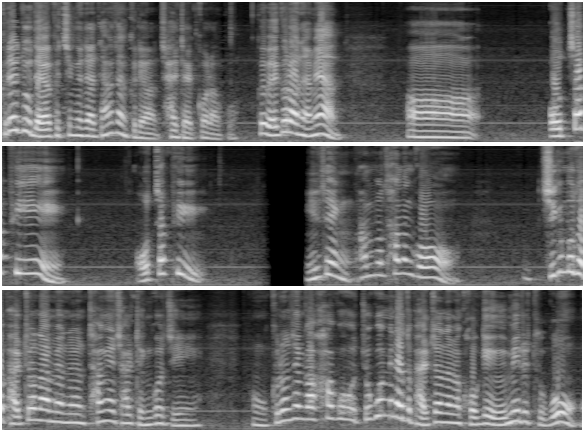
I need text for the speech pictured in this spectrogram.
그래도 내가 그 친구들한테 항상 그래요 잘 될 거라고 그 왜 그러냐면 어 어차피 어차피 인생 한번 사는 거 지금보다 발전하면은 당연히 잘 된 거지 어, 그런 생각하고 조금이라도 발전하면 거기에 의미를 두고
